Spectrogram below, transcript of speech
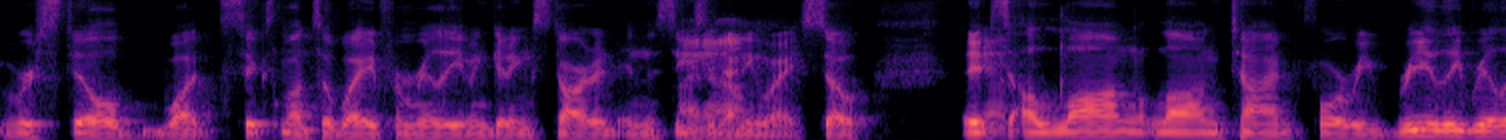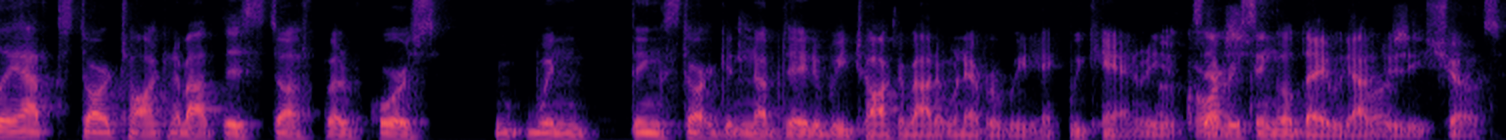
we're still what six months away from really even getting started in the season anyway. So it's yeah. a long, long time before we really, really have to start talking about this stuff. But of course, when things start getting updated, we talk about it whenever we we can. it's every single day we got to do these shows.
